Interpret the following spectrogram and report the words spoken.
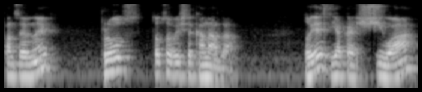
pancernych plus to, co wyśle Kanada. To jest jakaś siła,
